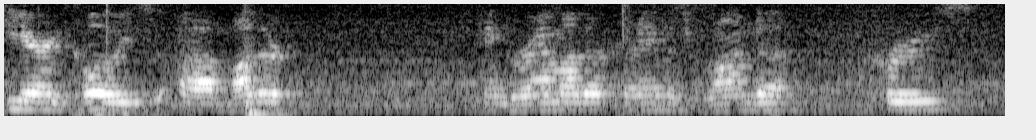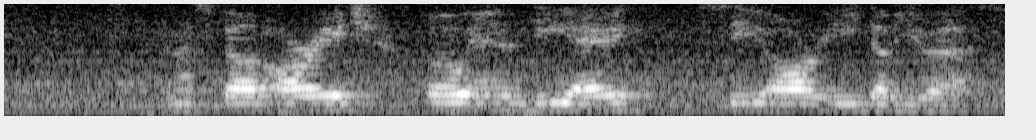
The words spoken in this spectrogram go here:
Kiera and Chloe's uh, mother and grandmother. Her name is Rhonda Crews, and that's spelled R H O N D A C R E W S.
